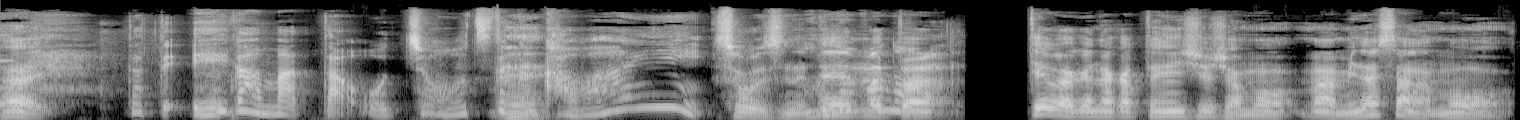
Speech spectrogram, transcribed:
た。はい。だって絵がまたお上手とかええ可愛い。そうですね。で、また、手を挙げなかった編集者も、まあ皆さんも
